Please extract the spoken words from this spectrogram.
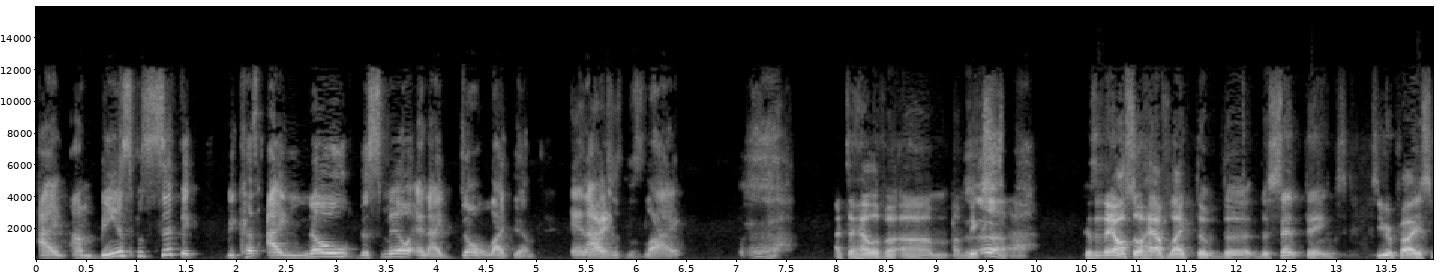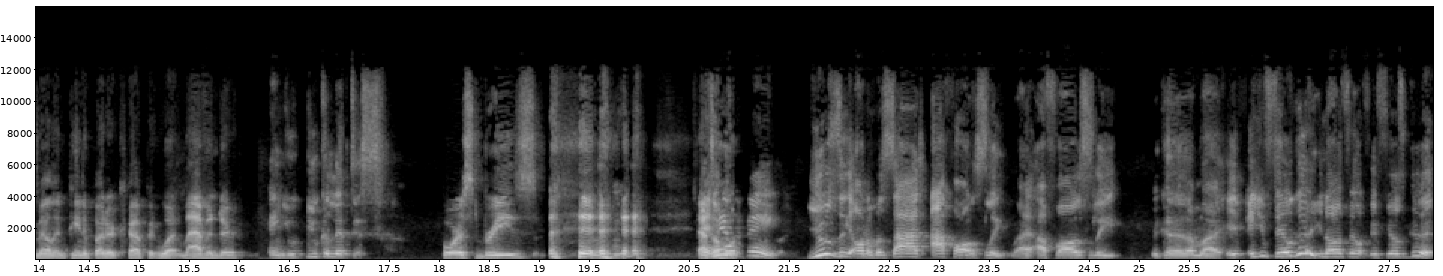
I, I'm being specific because I know the smell and I don't like them. and I just was like, ugh, That's a hell of a um a mix because they also have like the the the scent things. So you were probably smelling peanut butter cup and what lavender, and you eucalyptus. forest breeze. Mhm. That's and a here's the thing. Usually on a massage, I fall asleep. Right, I fall asleep because I'm like, it, it- you feel good. You know, it, feel, it feels good.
